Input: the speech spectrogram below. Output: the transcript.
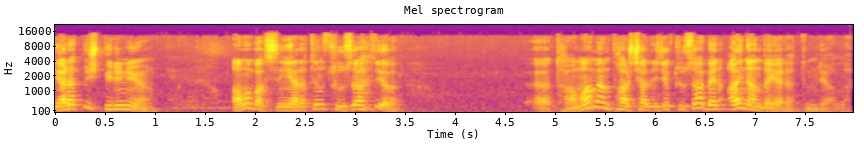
yaratmış biliniyor. Ama bak sizin yarattığınız tuzağı diyor. e, tamamen parçalayacak tuzağı ben aynı anda yarattım diyor Allah.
